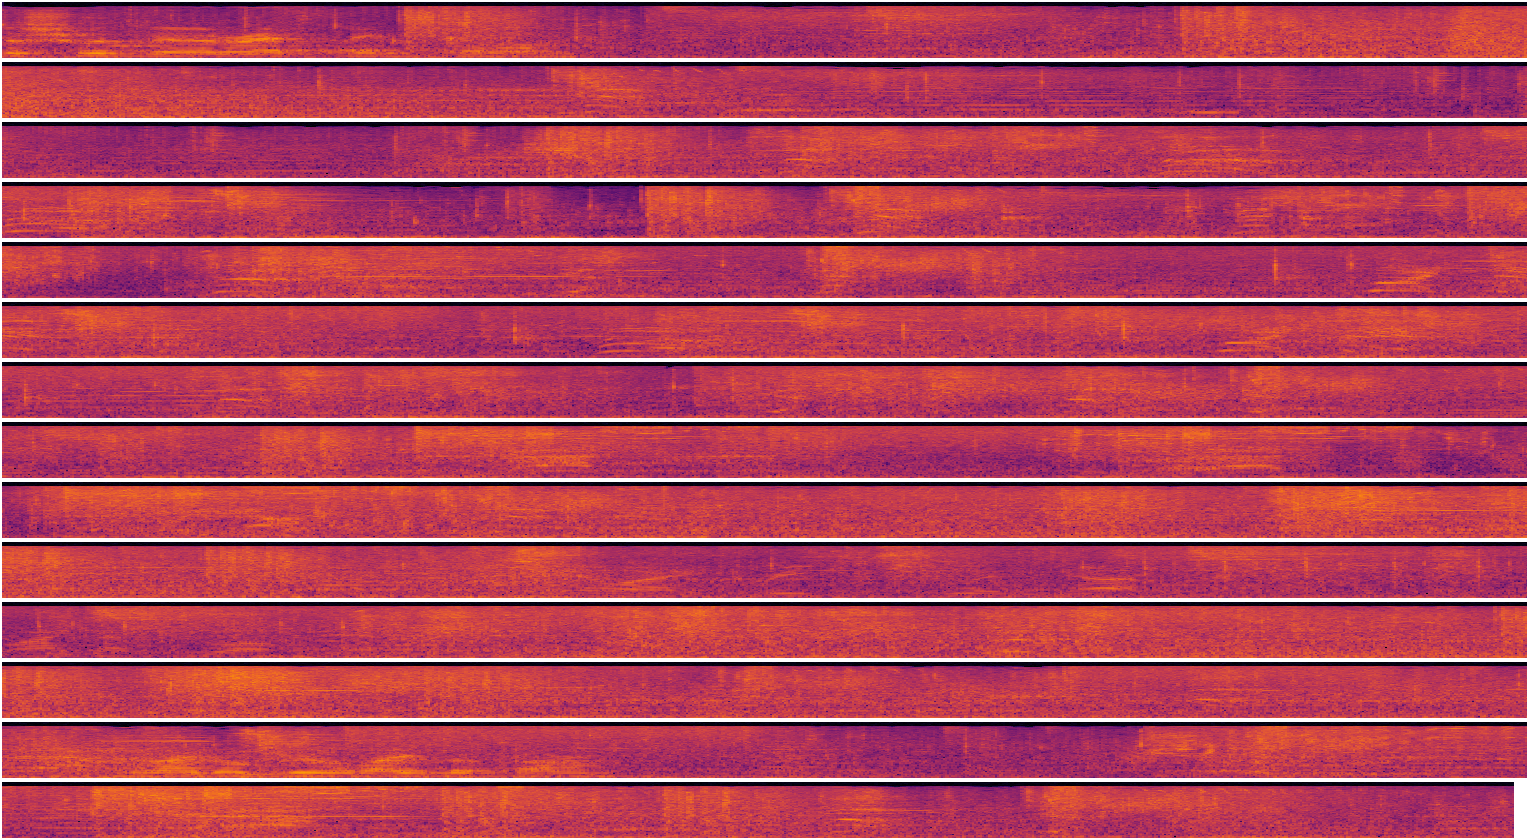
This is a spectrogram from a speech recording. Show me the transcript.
to shoot the red things, come on. Up. Got you there. No, I don't really like that arm.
